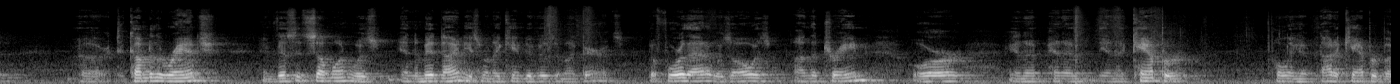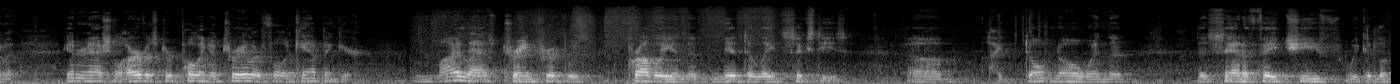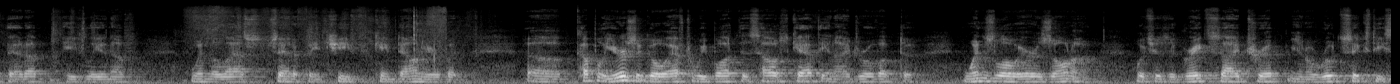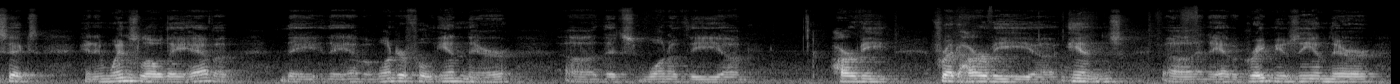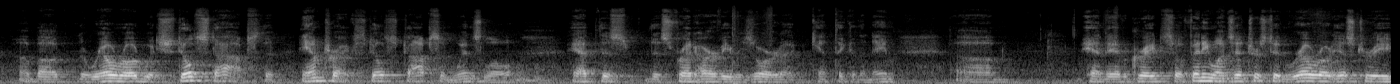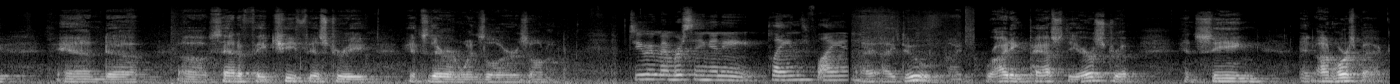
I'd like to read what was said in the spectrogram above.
uh, to come to the ranch and visit someone was in the mid 90s when I came to visit my parents. Before that, it was always on the train or in a in a in a camper, pulling a not a camper but a international harvester pulling a trailer full of camping gear. My last train trip was probably in the mid to late 60s. Um, I don't know when the the Santa Fe chief, we could look that up easily enough, when the last Santa Fe chief came down here, but uh, a couple of years ago, after we bought this house, Kathy and I drove up to Winslow, Arizona, which is a great side trip, you know, Route 66. And in Winslow, they have a they they have a wonderful inn there uh, that's one of the um, Harvey Fred Harvey uh, inns, uh, and they have a great museum there about the railroad, which still stops. The Amtrak still stops in Winslow at this this Fred Harvey Resort. I can't think of the name. Um, and they have a great. So if anyone's interested in railroad history and uh, uh, Santa Fe Chief history, it's there in Winslow, Arizona. Do you remember seeing any planes flying? I, I do. I, riding past the airstrip and seeing and on horseback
